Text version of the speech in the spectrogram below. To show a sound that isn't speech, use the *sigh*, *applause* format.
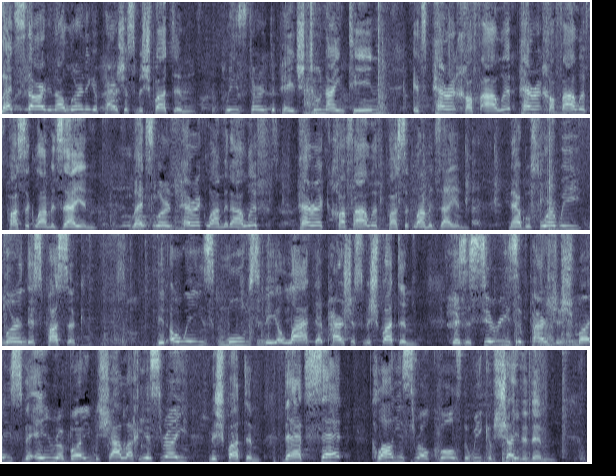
Let's start in our learning of Parashas Mishpatim. Please turn to page 219. It's Perek Chaf Aleph, Perek Chaf Aleph, Pasuk Lamed Zayin. Let's learn Perek Lamed Aleph, Perek Chaf Aleph, Pasuk Lamed Zayin. Now, before we learn this Pasuk, it always moves me a lot that Parashas Mishpatim, there's a series of Parashas Shmais, Ve'era Boy, B'Shalach Yisro, Mishpatim. That set, Klal Yisrael calls the week of Shovavim.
